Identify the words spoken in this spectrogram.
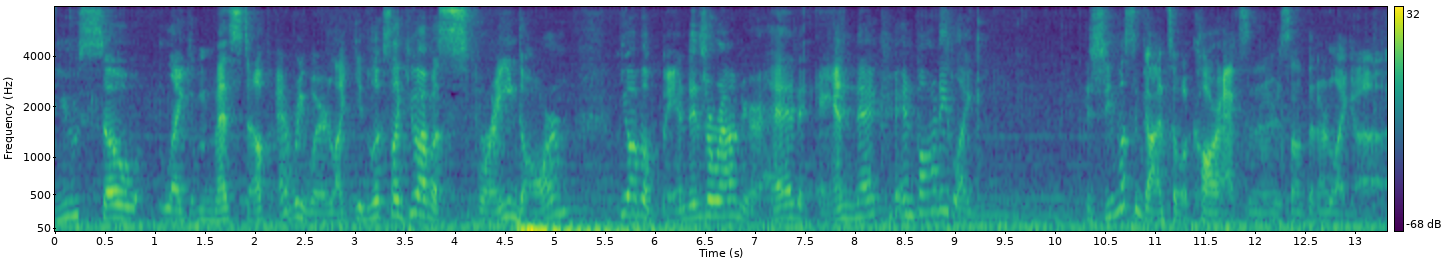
you so like messed up everywhere. Like it looks like you have a sprained arm. You have a bandage around your head and neck and body. Like she must have gotten into a car accident or something, or like uh,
